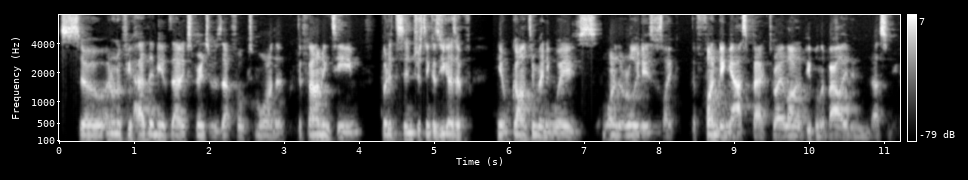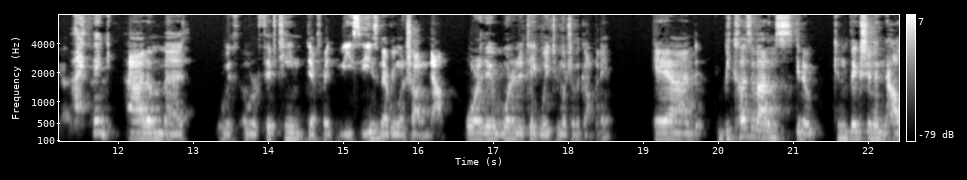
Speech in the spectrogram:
So I don't know if you had any of that experience or was that focused more on the, the founding team? But it's interesting because you guys have, you know, gone through many waves. One of the early days was like the funding aspect, right? A lot of the people in the valley didn't invest in you guys. I think Adam met with over 15 different VCs and everyone shot him down or they wanted to take way too much of the company. And because of Adam's, you know, conviction in how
